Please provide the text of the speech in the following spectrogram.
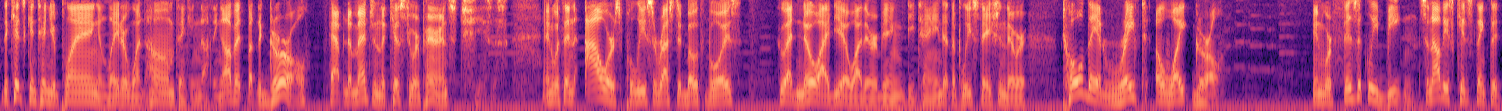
The kids continued playing and later went home thinking nothing of it, but the girl happened to mention the kiss to her parents. Jesus. And within hours, police arrested both boys, who had no idea why they were being detained. At the police station, they were told they had raped a white girl and were physically beaten. So now these kids think that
